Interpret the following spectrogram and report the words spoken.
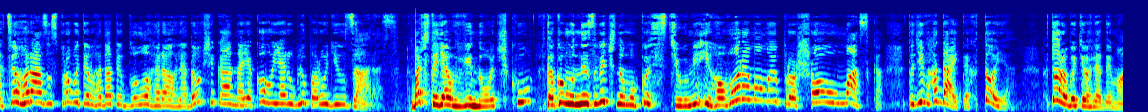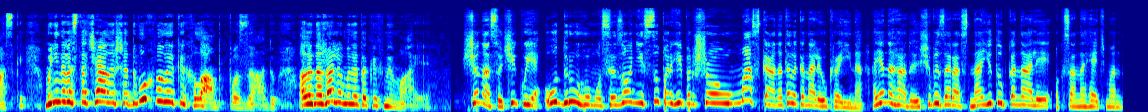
А цього разу спробуйте вгадати блогера-оглядовщика, на якого я роблю пародію зараз. Бачите, я в віночку, в такому незвичному костюмі, і говоримо ми про шоу Маска. Тоді вгадайте, хто я? Хто робить огляди маски? Мені не вистачає лише двох великих ламп позаду, але, на жаль, у мене таких немає. Що нас очікує у другому сезоні супергіпершоу Маска на телеканалі Україна. А я нагадую, що ви зараз на Ютуб каналі Оксана Гетьман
